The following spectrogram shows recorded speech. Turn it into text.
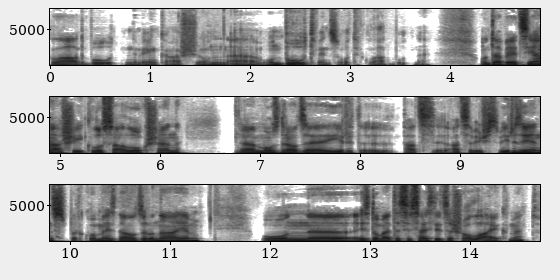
klātbūtni vienkārši un, eh, un būt viens otra klātbūtnē. Un tāpēc, jā, šī klusā lūkšana eh, mūsu draudzē ir tāds atsevišķs virziens, par ko mēs daudz runājam, un es domāju, tas ir saistīts ar šo laikmetu,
